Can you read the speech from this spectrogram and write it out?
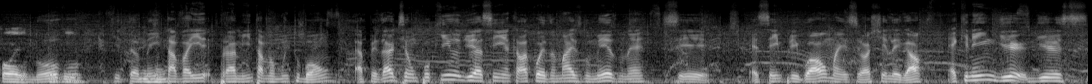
Foi. o novo, que também Uhum. tava aí, pra mim tava muito bom. Apesar de ser um pouquinho de assim, aquela coisa mais do mesmo, né? Ser é sempre igual, mas eu achei legal. É que nem Gear, Gears,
